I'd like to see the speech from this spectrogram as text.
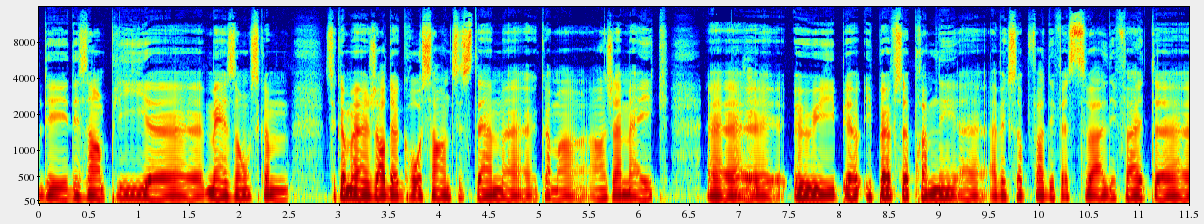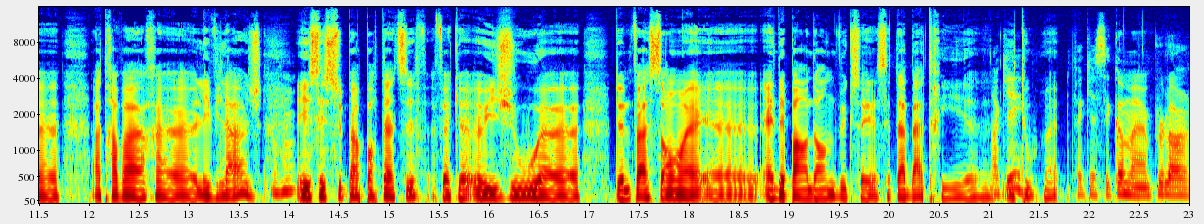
des, des amplis euh, maison. C'est comme, comme un genre de gros sound system comme en, en Jamaïque. Eux, ils, pe- ils peuvent se promener avec ça pour faire des festivals, des fêtes à travers les villages. mhm. Et c'est super portatif. Fait que eux, ils jouent d'une façon indépendante vu que c'est à batterie et tout. ouais. Fait que c'est comme un peu leur,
